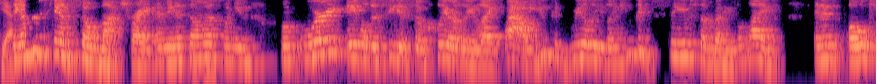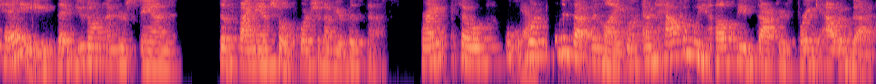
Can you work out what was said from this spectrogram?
Yes. They understand so much, right? I mean, it's mm-hmm. almost when you when we're able to see it so clearly, like, wow, you could really like you could save somebody's life. And it's okay that you don't understand the financial portion of your business, right? So yeah. what, what has that been like? And how can we help these doctors break out of that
